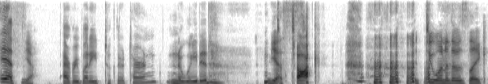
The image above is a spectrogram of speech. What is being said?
if Yeah. everybody took their turn and waited Yes. talk. Do one of those like,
